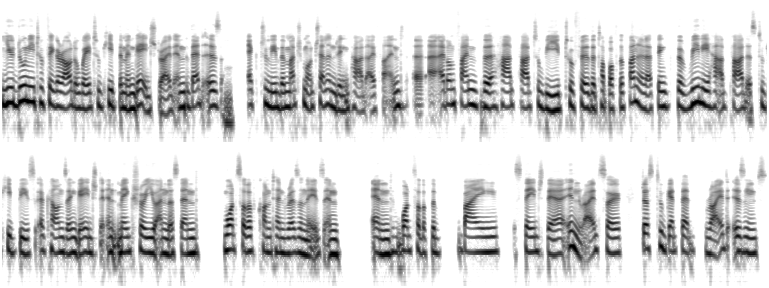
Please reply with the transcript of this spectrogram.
you do need to figure out a way to keep them engaged, right? And that is mm actually the much more challenging part i find uh, i don't find the hard part to be to fill the top of the funnel i think the really hard part is to keep these accounts engaged and make sure you understand what sort of content resonates and and what sort of the buying stage they're in right so just to get that right isn't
